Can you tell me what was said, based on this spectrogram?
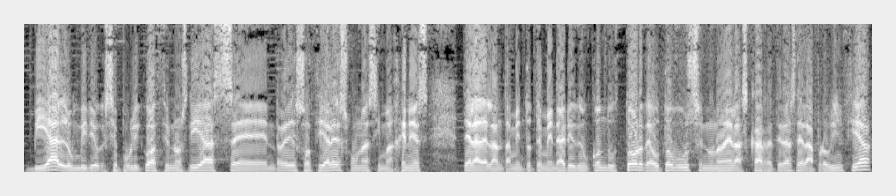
vial. Un vídeo que se publicó hace unos días en redes sociales con unas imágenes del adelantamiento temerario de un conductor de autobús en una de las carreteras de la provincia,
